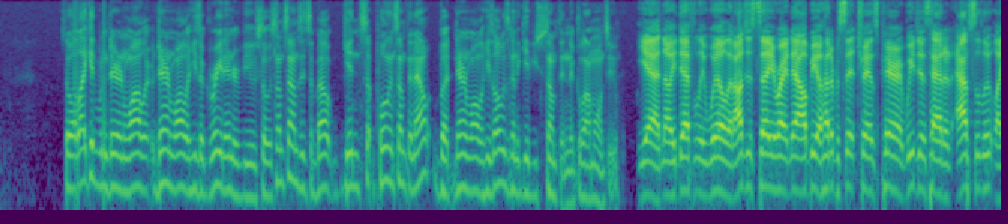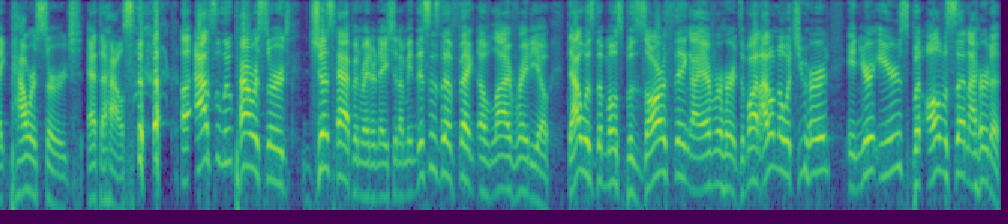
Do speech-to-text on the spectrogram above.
So I like it when Darren Waller, Darren Waller, he's a great interview. So sometimes it's about getting pulling something out, but Darren Waller, he's always going to give you something to glom onto. Yeah, no, he definitely will. And I'll just tell you right now, I'll be 100% transparent. We just had an absolute like power surge at the house. an absolute power surge just happened, Raider Nation. I mean, this is the effect of live radio. That was the most bizarre thing I ever heard. Damon, I don't know what you heard in your ears, but all of a sudden I heard a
